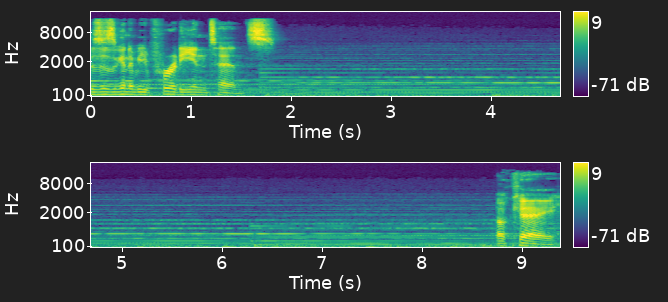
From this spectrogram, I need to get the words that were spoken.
This is going to be pretty intense. Okay.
